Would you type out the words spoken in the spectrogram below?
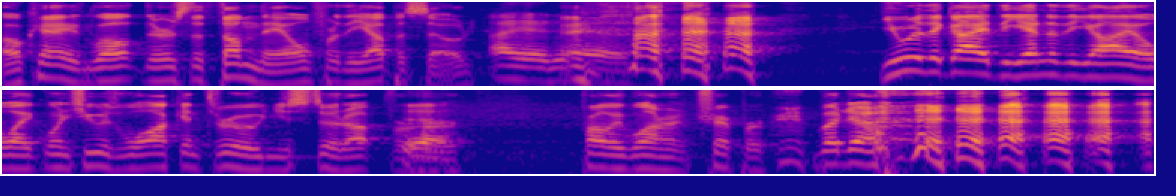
Okay. Well, there's the thumbnail for the episode. I had hair. you were the guy at the end of the aisle, like when she was walking through, and you stood up for Yeah. her. Probably wanted to trip her, but uh,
